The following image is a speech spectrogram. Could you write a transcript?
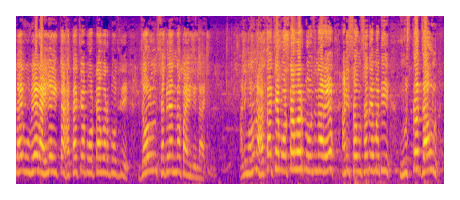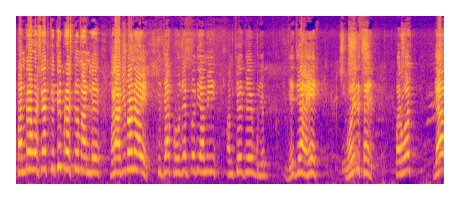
काही उभे राहिले इथं हाताच्या बोटावर मोजले जवळून सगळ्यांना पाहिलेलं आहे. आणि म्हणून हाताच्या बोटावर मोजणारे आणि संसदेमध्ये नुसतं जाऊन पंधरा वर्षात किती प्रश्न मांडले? मला अभिमान आहे की ज्या प्रोजेक्टमध्ये आम्ही आमचे जे हे जे आहेत वैर साहेब पर्वत या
